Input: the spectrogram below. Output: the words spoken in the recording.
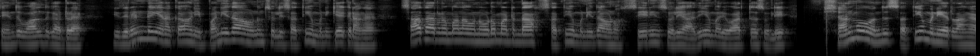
சேர்ந்து வாழ்ந்து காட்டுற. இது ரெண்டும் எனக்காக நீ பண்ணி தான் ஆகணும்னு சொல்லி சத்தியம் பண்ணி கேட்குறாங்க சாதாரணமாக அவனை விட மாட்டேன்டா. சத்தியம் பண்ணி தான் ஆகணும். சரின்னு சொல்லி அதே மாதிரி வார்த்தை சொல்லி ஷண்முகம் வந்து சத்தியம் பண்ணிடுறாங்க.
